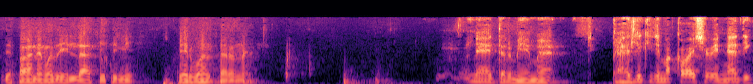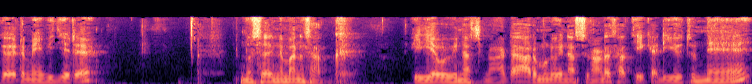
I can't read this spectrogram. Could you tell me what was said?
දෙපා නැමද ඉල්ලා සිටිමි. පෙරුවන් සරණයි. නෑතර මෙහෙම පැහැදිලි කිරීමක් අවශ්‍ය වෙන්නේ නැහැ. දිගට මේ විදිහට නොසලින මනසක් ඉරියව වෙනස් වුණාට අරමුණු වෙනස් වුණාට සතිය කැඩිය යුතු නෑ.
